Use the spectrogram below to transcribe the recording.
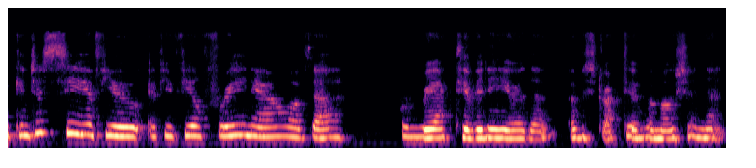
I can just see if you if you feel free now of the, reactivity or the obstructive emotion that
